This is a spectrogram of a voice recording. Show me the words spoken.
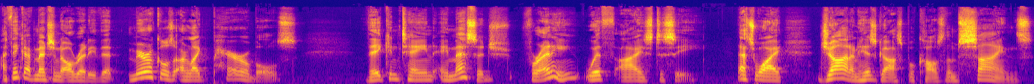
I think I've mentioned already that miracles are like parables. They contain a message for any with eyes to see. That's why John in his gospel calls them signs.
